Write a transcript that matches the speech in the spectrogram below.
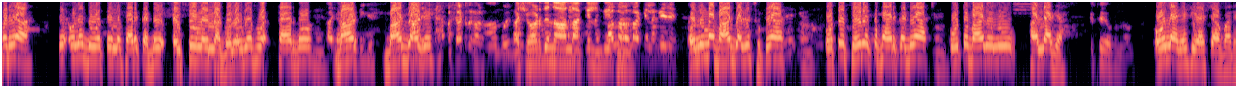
ਫੜਿਆ ਤੇ ਉਹਨੇ ਦੋ ਤਿੰਨ ਫੈਰ ਕੱਢੇ ਇੱਥੋਂ ਮੇਰੇ ਲਾਗੋਂ ਫ- ਫੈਰ ਦੋ। ਬਾਹਰ ਬਾਹਰ ਜਾ ਕੇ। ਸ਼ਰਟ ਦਿਖਾ। ਆ ਸ਼ਾਰਟ ਦੇ ਨਾਲ ਲਾ ਕੇ ਲੰਗੇ ਲਾ ਲਾ ਕੇ ਲੰਗੇ ਜੇ। ਉਹਨੂੰ ਮੈਂ ਬਾਹਰ ਜਾ ਕੇ ਸੁੱਟਿਆ। ਉਹ ਤੇ ਫਿਰ ਇੱਕ ਫੈਰ ਕੱਢਿਆ। ਉਹ ਤੋਂ ਬਾਅਦ ਉਹਨੂੰ ਫੜ ਲਿਆ ਗਿਆ। ਕਿੱਥੇ ਉਹ ਬੰਦਾ? ਉਹ ਲੈ ਗਏ ਸੀ ਇਸ ਸ਼ਾਪ ਬਾਰੇ।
